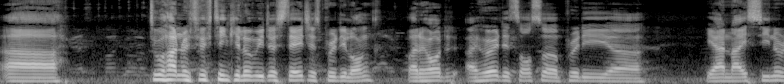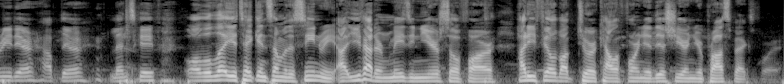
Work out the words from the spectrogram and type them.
Uh, 215 kilometer stage is pretty long, but I heard I heard it's also a pretty. Uh, yeah, nice scenery there up there, landscape. Well, we'll let you take in some of the scenery. Uh, you've had an amazing year so far. How do you feel about Tour of California this year and your prospects for it?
